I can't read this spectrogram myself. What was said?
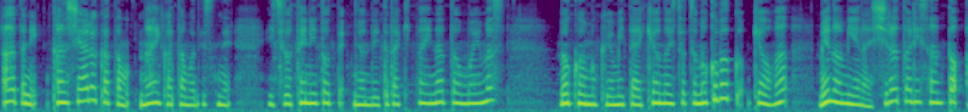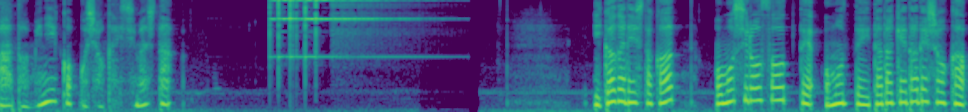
アートに関心ある方もない方もですね一度手に取って読んでいただきたいなと思います。もくもく読みたい今日の一冊木ブック今日は目の見えない白鳥さんとアートを見に行こうご紹介しました。いかがでしたか？面白そうって思っていただけたでしょうか？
